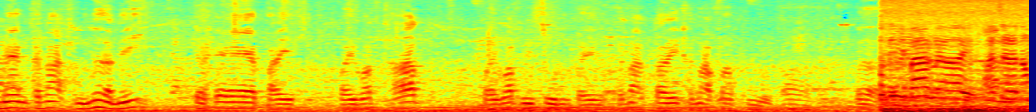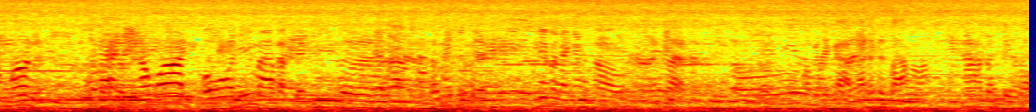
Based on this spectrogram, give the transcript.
แม่นคณะทางเนื้อนี้ จะแห่ไปไปวัดทาสไปวัดวิสุนไปคณะไตคณะฟ้าภูเออดีมากเลย มาเจอน้องม่อนสบายดีน้องม่อนโอ้วันนี้มาแบบเต็มทีมเลยแล้วไม่ถือเป็นนี่มารายงานข่าวบรรยากาศบรรยากาศมาตั้งแต่เช้าเนาะมาตั้งแต่เช้า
